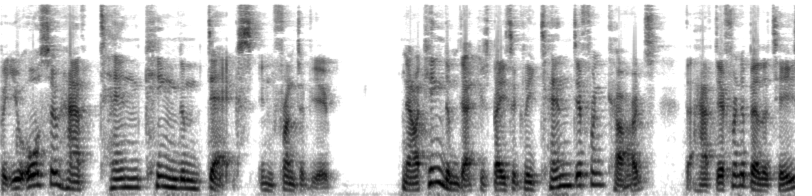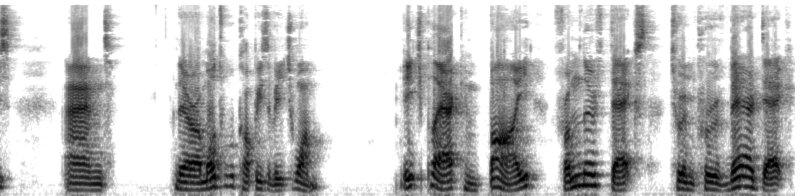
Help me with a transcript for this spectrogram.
but you also have 10 kingdom decks in front of you. Now a kingdom deck is basically 10 different cards that have different abilities, and there are multiple copies of each one. Each player can buy from those decks to improve their deck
